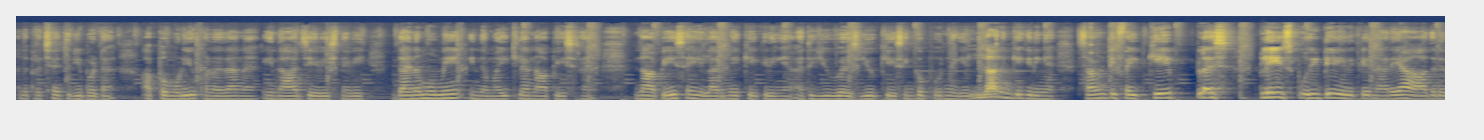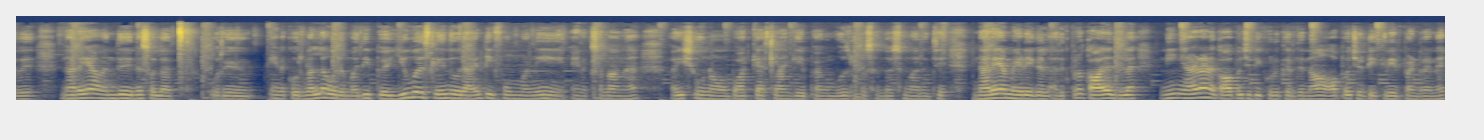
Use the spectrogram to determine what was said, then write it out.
அந்த பிரச்சனை தூக்கி போட்டேன். அப்போ முடிவு பண்ணது தானே இந்த ஆர்ஜே வைஷ்ணவி. தினமுமே இந்த மைக்கில் நான் பேசுகிறேன் நான் பேச எல்லாருமே கேட்குறீங்க அது யூஎஸ் யூகே சிங்கப்பூர்னு எல்லாரும் கேட்குறீங்க seventy five K plus places போயிட்டே இருக்குது நிறையா ஆதரவு. நிறையா வந்து என்ன சொல்ல ஒரு எனக்கு ஒரு நல்ல ஒரு மதிப்பு. யூஎஸ்லேருந்து ஒரு ஆன்ட்டி ஃபோன் பண்ணி எனக்கு சொன்னாங்க ஐஷு நான் பாட்காஸ்ட்லாம் கேட்பாங்கும்போது ரொம்ப சந்தோஷமாக இருந்துச்சு. நிறைய மேடைகள் அதுக்கப்புறம் காலேஜில் நீங்கள் என்னடா எனக்கு ஆப்பர்ச்சுனிட்டி கொடுக்குறது? நான் ஆப்பர்ச்சுனிட்டி க்ரியேட் பண்ணுறேன்னு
